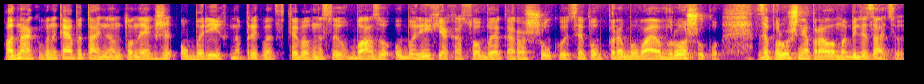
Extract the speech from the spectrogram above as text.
Однак виникає питання, Антон, як же оберіг? Наприклад, в тебе внесли в базу оберіг як особа, яка розшукується, перебуває в розшуку за порушення права мобілізації.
